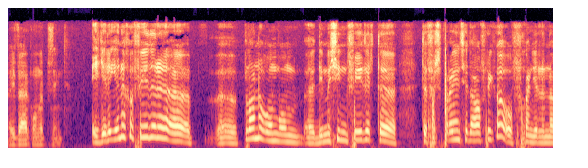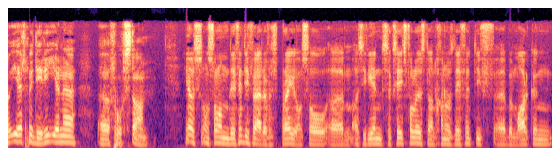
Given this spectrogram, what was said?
hy werk 100%. Het julle enige verdere uh, uh planne om om uh, die masjien verder te te versprei in Suid-Afrika of gaan julle nou eers met hierdie ene uh volstaan? Ja, ons, ons sal hom definitief verder versprei. Ons sal ehm um, as hierdie een suksesvol is, dan gaan ons definitief uh, bemarking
